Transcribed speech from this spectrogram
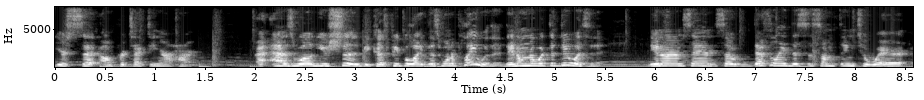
you're set on protecting your heart as well you should because people like this want to play with it. They don't know what to do with it. You know what i'm saying? So definitely this is something to where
